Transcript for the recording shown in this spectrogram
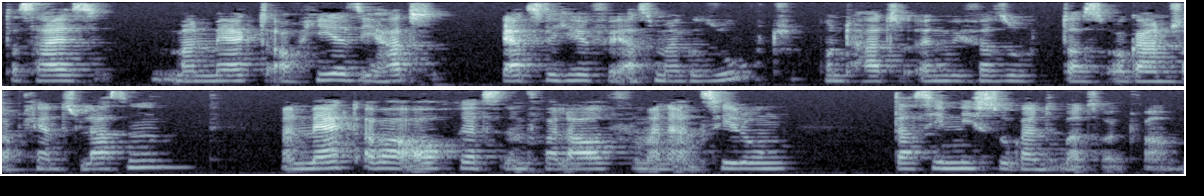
Das heißt, man merkt auch hier, sie hat ärztliche Hilfe erstmal gesucht und hat irgendwie versucht, das organisch abklären zu lassen. Man merkt aber auch jetzt im Verlauf meiner Erzählung, dass sie nicht so ganz überzeugt war.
